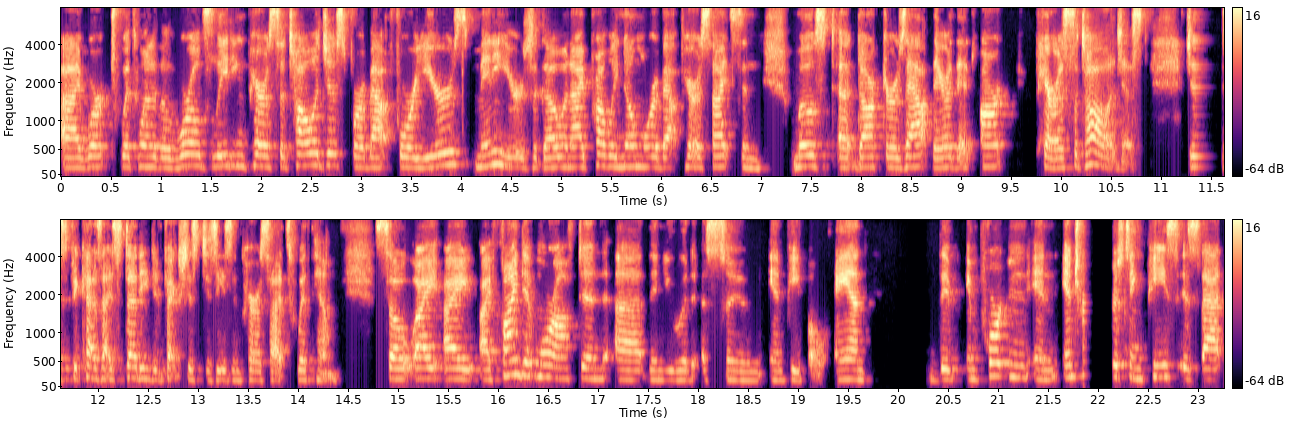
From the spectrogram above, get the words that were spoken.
I worked with one of the world's leading parasitologists for about four years, many years ago, and I probably know more about parasites than most uh, doctors out there that aren't parasitologist just because I studied infectious disease and parasites with him. So I, I, I find it more often uh, than you would assume in people. And the important and interesting piece is that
